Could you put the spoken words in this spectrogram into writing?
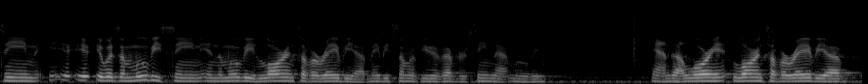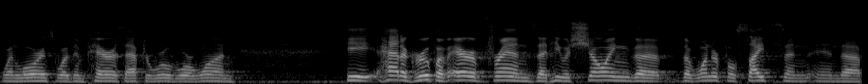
scene. It, it, was a movie scene in the movie Lawrence of Arabia. Maybe some of you have ever seen that movie. And uh, Lawrence of Arabia, when Lawrence was in Paris after World War I, he had a group of Arab friends that he was showing the, the wonderful sights and, and uh,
